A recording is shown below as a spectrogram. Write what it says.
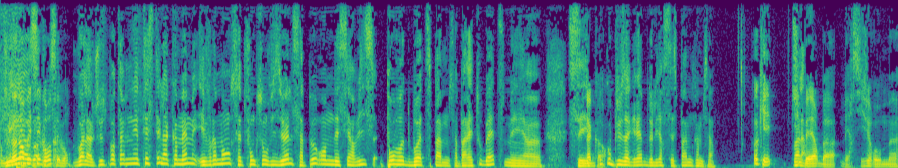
Non non mais c'est bon c'est bon. Voilà juste pour terminer, testez-la quand même et vraiment cette fonction visuelle ça peut rendre des services pour votre boîte spam. Ça paraît tout bête mais euh, c'est beaucoup plus agréable de lire ces spams comme ça. Ok. Super, bah merci Jérôme.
